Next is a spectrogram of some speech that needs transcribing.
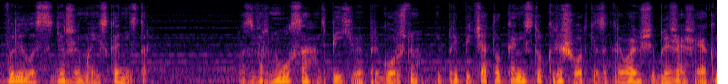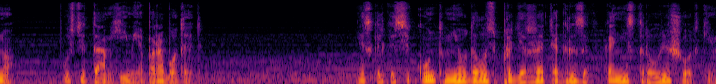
Вылилось содержимое из канистры. Развернулся, отпихивая пригоршню, и припечатал канистру к решетке, закрывающей ближайшее окно. Пусть и там химия поработает. Несколько секунд мне удалось продержать огрызок канистры у решетки.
